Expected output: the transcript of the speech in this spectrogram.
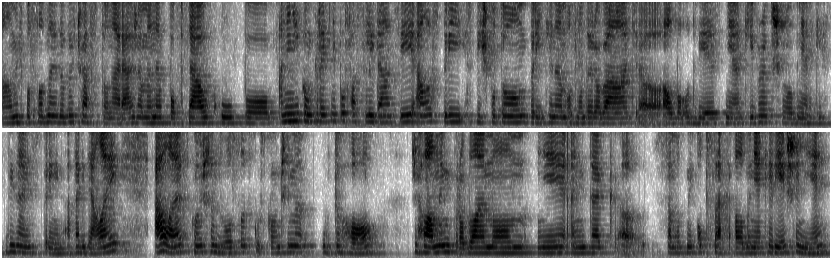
My v poslednej dobe často narážame na poptávku po, ani nie konkrétne po facilitácii, ale spí, spíš potom príďte nám odmoderovať alebo odviesť nejaký workshop, nejaký design sprint a tak ďalej. Ale v konečnom dôsledku skončíme u toho, že hlavným problémom nie je ani tak uh, samotný obsah alebo nejaké riešenie,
